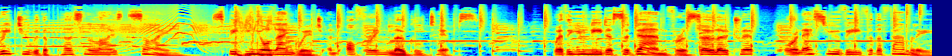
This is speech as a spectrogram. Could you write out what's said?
greet you with a personalized sign, speaking your language and offering local tips. Whether you need a sedan for a solo trip or an SUV for the family,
